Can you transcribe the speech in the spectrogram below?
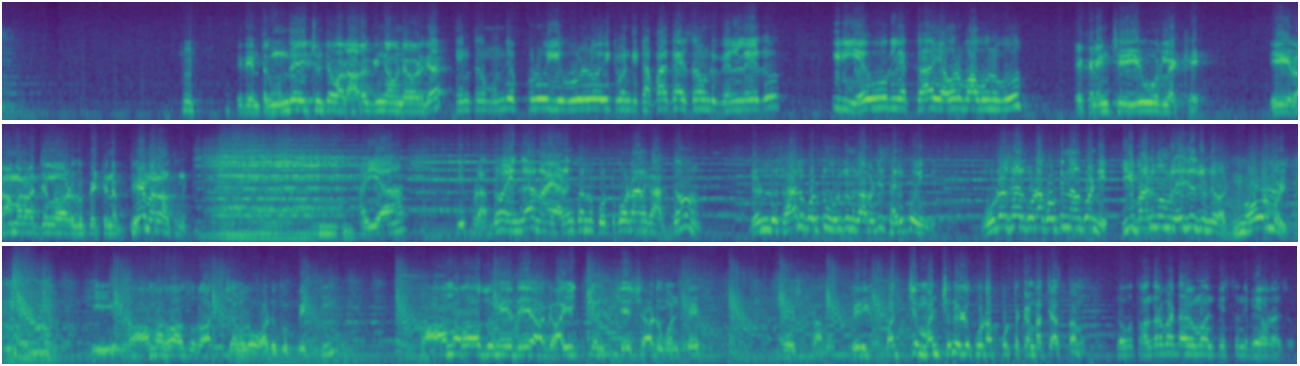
ఇది ఇంతకు ముందే ఇచ్చుంటే వాడు ఆరోగ్యంగా ఉండేవాడుగా? ఇంతకు ముందు ఎప్పుడు ఈ ఊళ్ళో ఇటువంటి టపాకాయ సౌండ్ వినలేదు. ఇది ఏ ఊరు లెక్క? ఎవరు బాబు నువ్వు? ఇక నుంచి ఈ ఊరు లెక్కే. ఈ రామరాజ్యంలో అడుగు పెట్టిన భీమరాజుని. అయ్యా ఇప్పుడు అర్థమైందా? నా ఎడం కన్ను కొట్టుకోవడానికి అర్థం? రెండు సార్లు కొట్టు ఉరుకును కాబట్టి సరిపోయింది. మూడోసారి కూడా కొట్టింది అనుకోండి ఈ పాటికి మమ్మల్ని వేసేసి ఉండేవాడు. నోర్మై ఈ రామరాజు రాజ్యంలో అడుగుపెట్టి రామరాజు మీదే అఘాయిత్యం చేశాడు అంటే చూస్తాను. వీడికి పచ్చి మంచినీళ్ళు కూడా పుట్టకుండా చేస్తాను. నువ్వు తొందరపడ్డావేమో అనిపిస్తుంది భీమరాజు.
